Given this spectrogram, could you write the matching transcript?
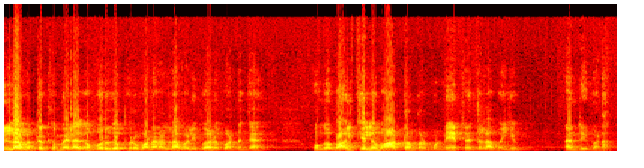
எல்லாவற்றுக்கும் மேலாக முருகப்பெருமானை நல்லா வழிபாடு பண்ணுங்கள் உங்கள் வாழ்க்கையிலும் மாற்றங்கள் முன்னேற்றங்கள் அமையும். நன்றி வணக்கம்.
